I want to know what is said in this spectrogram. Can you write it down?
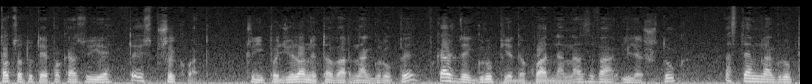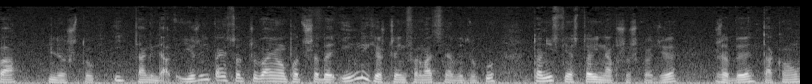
To, co tutaj pokazuję, to jest przykład, czyli podzielony towar na grupy, w każdej grupie dokładna nazwa, ile sztuk, następna grupa, ilość sztuk i tak dalej. Jeżeli Państwo odczuwają potrzebę innych jeszcze informacji na wydruku, to nic nie stoi na przeszkodzie, żeby taką,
